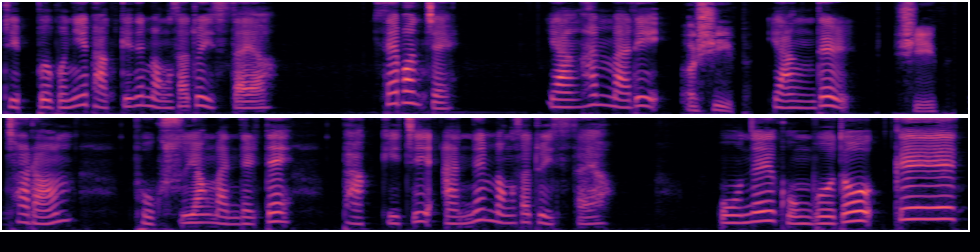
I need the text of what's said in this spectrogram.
뒷부분이 바뀌는 명사도 있어요. 세 번째, 양 한 마리, A sheep. 양들 Sheep. 처럼 복수형 만들 때 바뀌지 않는 명사도 있어요. 오늘 공부도 끝!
